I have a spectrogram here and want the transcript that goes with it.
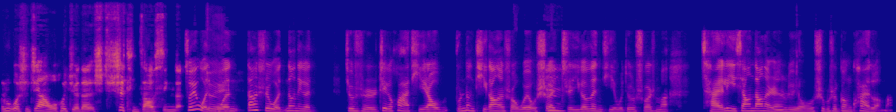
如果是这样，我会觉得是是挺糟心的。所以我我当时我弄那个就是这个话题，让我不是弄提纲的时候，我有设嗯置一个问题，我就是说什么财力相当的人旅游是不是更快乐嘛？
